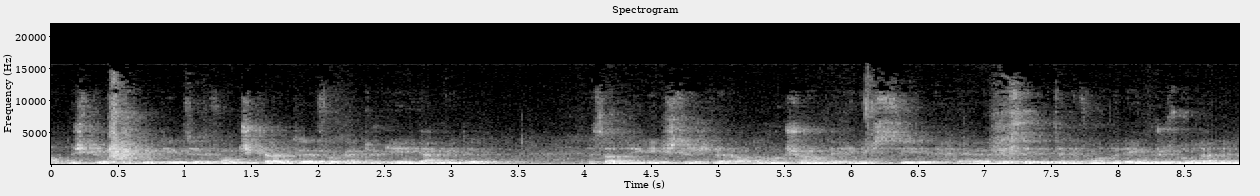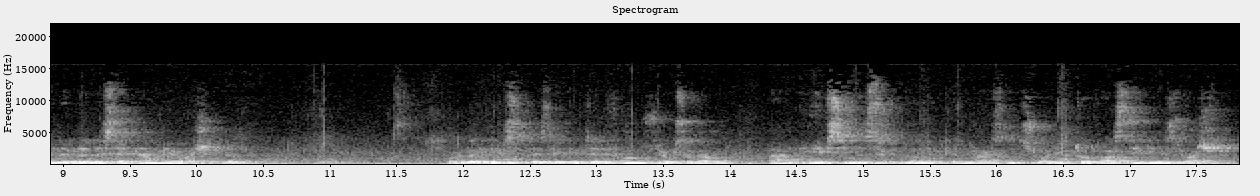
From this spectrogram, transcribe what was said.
6131 diye bir telefon çıkardı fakat Türkiye'ye gelmedi. Sadece geliştiriciler aldı ama şu anda NFC e, destekli telefonları en ucuz modellerinde bile desteklenmeye başladı. Burada NFC destekli telefonunuz yoksa da ben NFC'yi nasıl kullandıklarını derseniz şöyle bir topaz dediğimiz var.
